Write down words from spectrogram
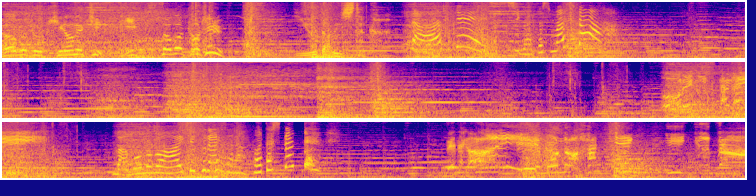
兜きらめき戦はかける。油断したか。だって仕事しました。俺に従魔物の相手くらいなら私だって。え出てこい獲物発見。行くぞ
